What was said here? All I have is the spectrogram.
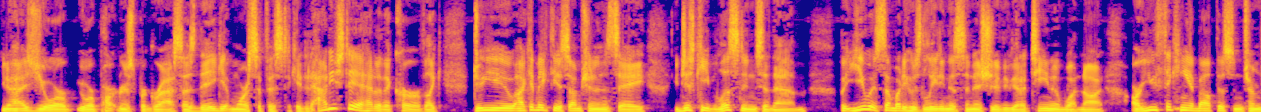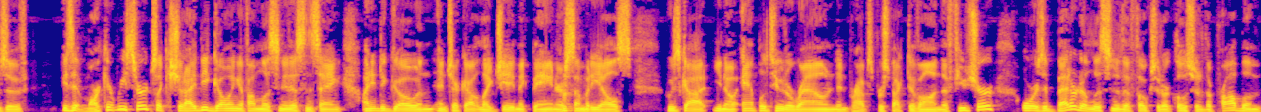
you know as your your partners progress as they get more sophisticated how do you stay ahead of the curve like do you i can make the assumption and say you just keep listening to them but you as somebody who's leading this initiative you've got a team and whatnot are you thinking about this in terms of is it market research? Like, should I be going if I'm listening to this and saying I need to go and, and check out like Jay McBain or somebody else who's got you know amplitude around and perhaps perspective on the future, or is it better to listen to the folks that are closer to the problem,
